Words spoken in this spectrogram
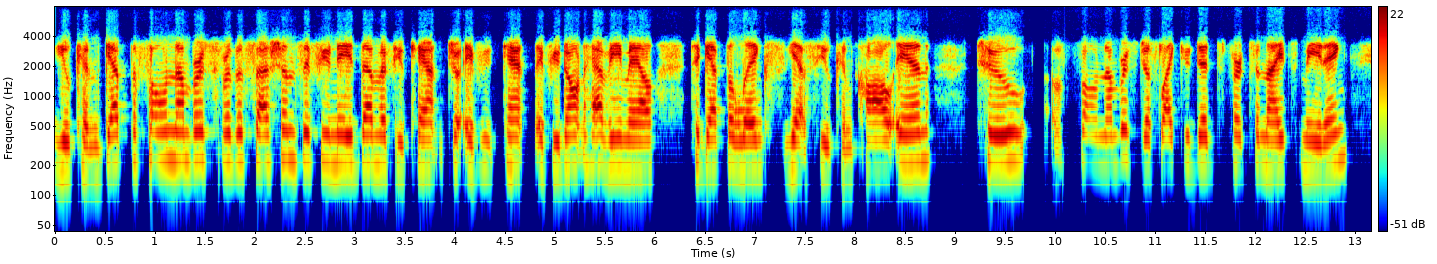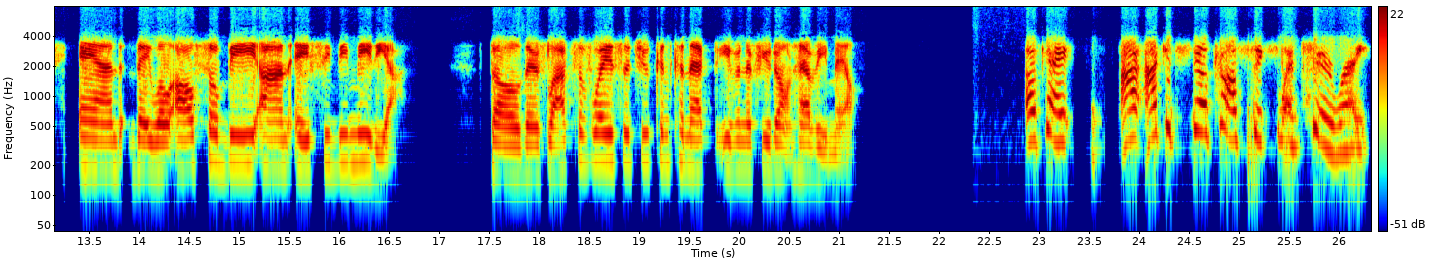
you can get the phone numbers for the sessions if you need them. If you can't, if you can't, if you don't have email to get the links, yes, you can call in to uh, phone numbers just like you did for tonight's meeting, and they will also be on ACB Media. So there's lots of ways that you can connect even if you don't have email. Okay, I, I could still call 612, right?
